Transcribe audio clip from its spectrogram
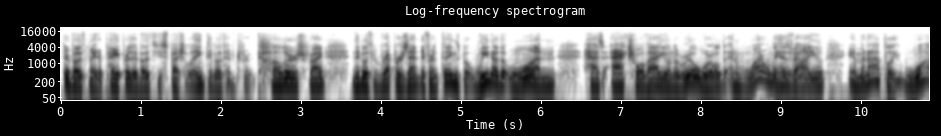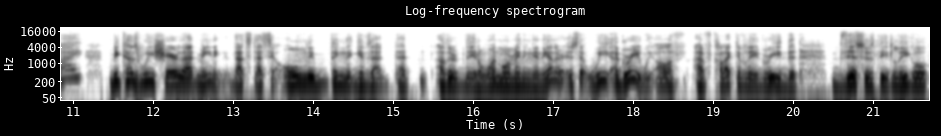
they're both made of paper. They both use special ink. They both have different colors, right? And they both represent different things. But we know that one has actual value in the real world and one only has value in monopoly. Why? Because we share that meaning. That's that's the only thing that gives that that other you know one more meaning than the other is that we agree. We all have, have collectively agreed that this is the legal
